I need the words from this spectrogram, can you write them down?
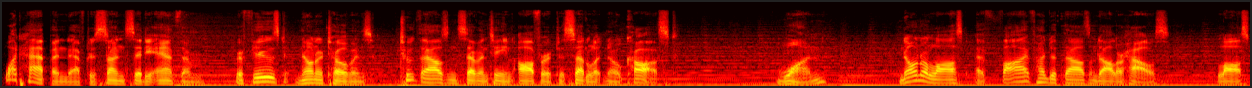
What happened after Sun City Anthem refused Nona Tobin's 2017 offer to settle at no cost? 1. Nona lost a $500,000 house, lost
